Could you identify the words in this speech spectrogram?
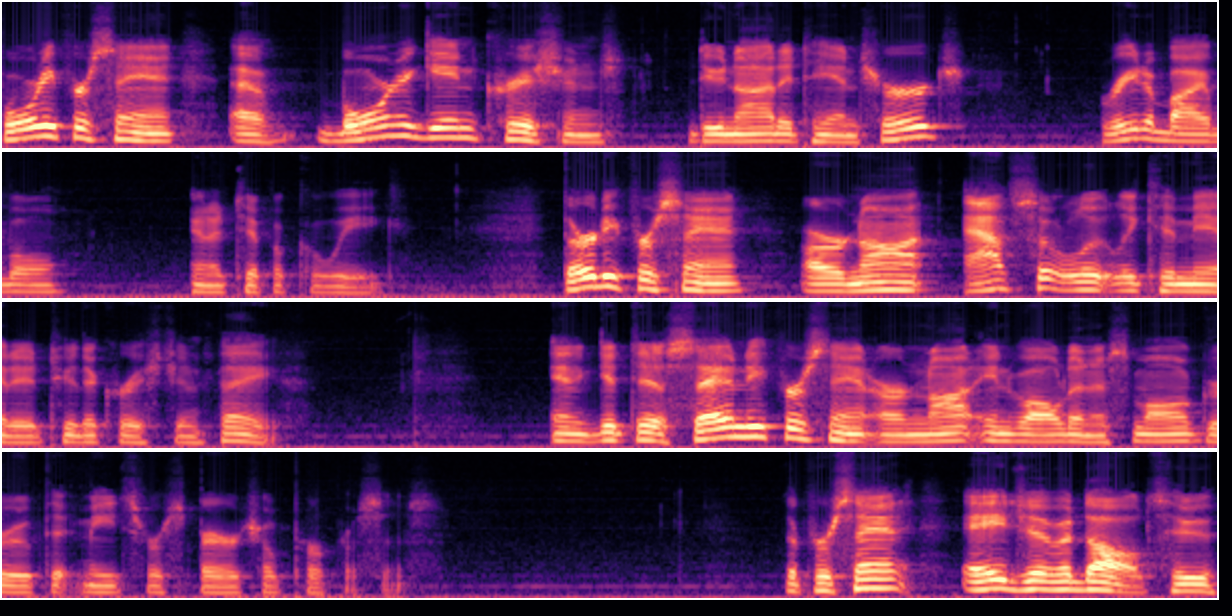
40% of born again Christians do not attend church read a Bible in a typical week. 30% are not absolutely committed to the Christian faith. And get this 70% are not involved in a small group that meets for spiritual purposes. The percent age of adults who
